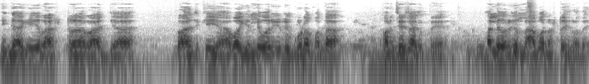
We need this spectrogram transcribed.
ಹೀಗಾಗಿ ರಾಷ್ಟ್ರ, ರಾಜ್ಯ, ರಾಜಕೀಯ ಯಾವಾಗ ಎಲ್ಲಿವರೆಗೂ ನೀವು ಕೂಡ ಮತ ಪರ್ಚೇಸ್ ಆಗುತ್ತೆ. ಅಲ್ಲಿವರೆಗೂ ಲಾಭ, ನಷ್ಟ ಇರೋದೆ.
